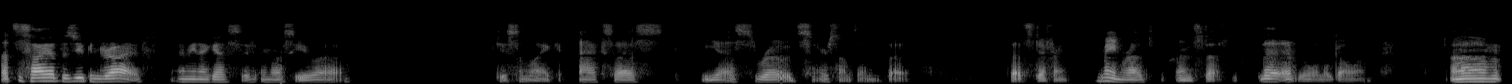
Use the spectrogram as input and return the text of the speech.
that's as high up as you can drive. I mean, I guess if, unless you uh, do some like access yes roads or something, but that's different. Main roads and stuff that everyone will go on.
